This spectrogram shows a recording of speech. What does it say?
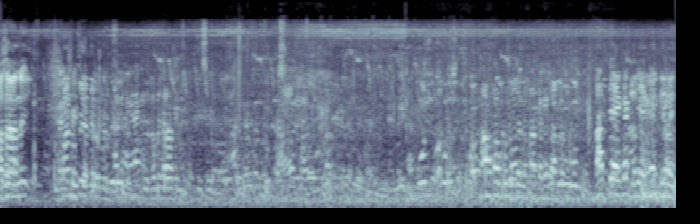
আচ্ছা নেই হাতে এক এক এক দিবেন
